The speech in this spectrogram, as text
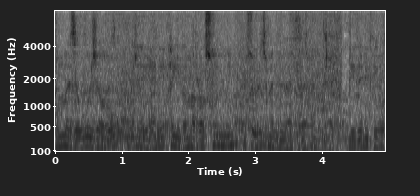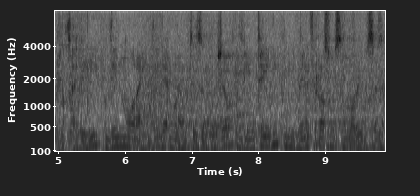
ثم زوجه يعني أيضا الرسول من عثمان بن عفان. لذلك يطلق عليه ذي النورين لأنه تزوج بنتين من بنات الرسول صلى الله عليه وسلم.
